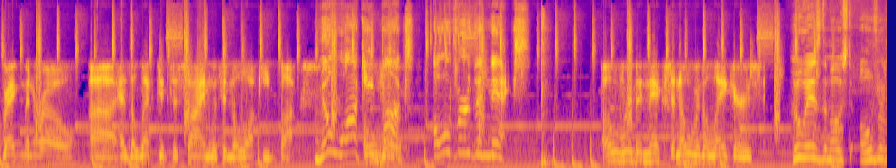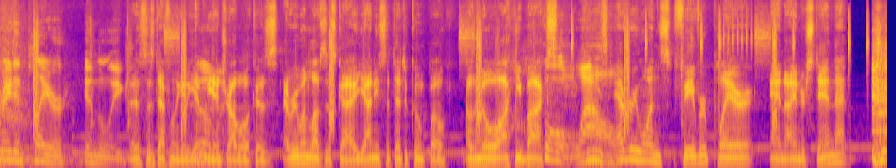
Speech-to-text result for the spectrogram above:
Greg Monroe uh, has elected to sign with the Milwaukee Bucks. Milwaukee Over. Bucks over the Knicks. Over the Knicks and over the Lakers. Who is the most overrated player in the league? This is definitely going to get Oh me in oh trouble because everyone loves this guy, Giannis Antetokounmpo of the Milwaukee Bucks. Oh, wow. He's everyone's favorite player, and I understand that. Excuse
